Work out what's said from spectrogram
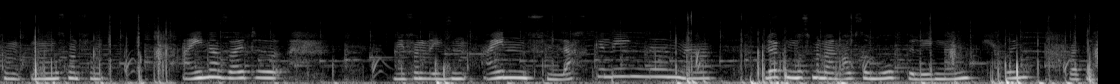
Von, muss man von einer Seite. Ne, von diesen einen flachgelegenen Blöcken muss man dann auf so einen hochgelegenen springen. Ich weiß nicht,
